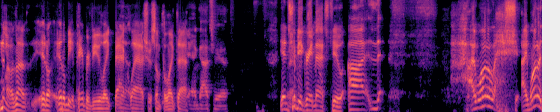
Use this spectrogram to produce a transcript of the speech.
No, it's not. It'll it'll be a pay per view like Yeah. Backlash or something like that. Yeah, gotcha. Yeah, yeah it should be a great match too. Uh, th- I want to, I want to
